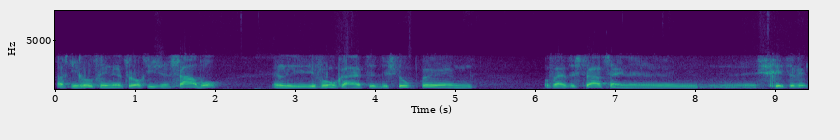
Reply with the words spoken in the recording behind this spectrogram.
als het niet goed ging, dan trok hij zijn sabel en de vonk uit de stoep eh, of uit de straat zijn schitteren.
